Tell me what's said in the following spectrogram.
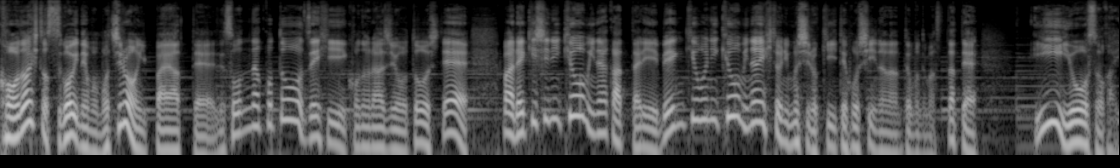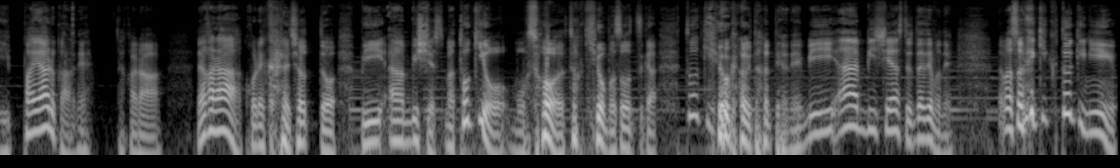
この人すごいねももちろんいっぱいあって、でそんなことをぜひこのラジオを通して、まあ歴史に興味なかったり、勉強に興味ない人にむしろ聞いてほしいななんて思ってます。だって、いい要素がいっぱいあるからね。だから、だから、これからちょっと be ambitious。まあ、TOKIO もそう、TOKIO もそうっつか、TOKIO が歌ったよね。be ambitious って歌ってもね。まあ、それ聞くときに、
